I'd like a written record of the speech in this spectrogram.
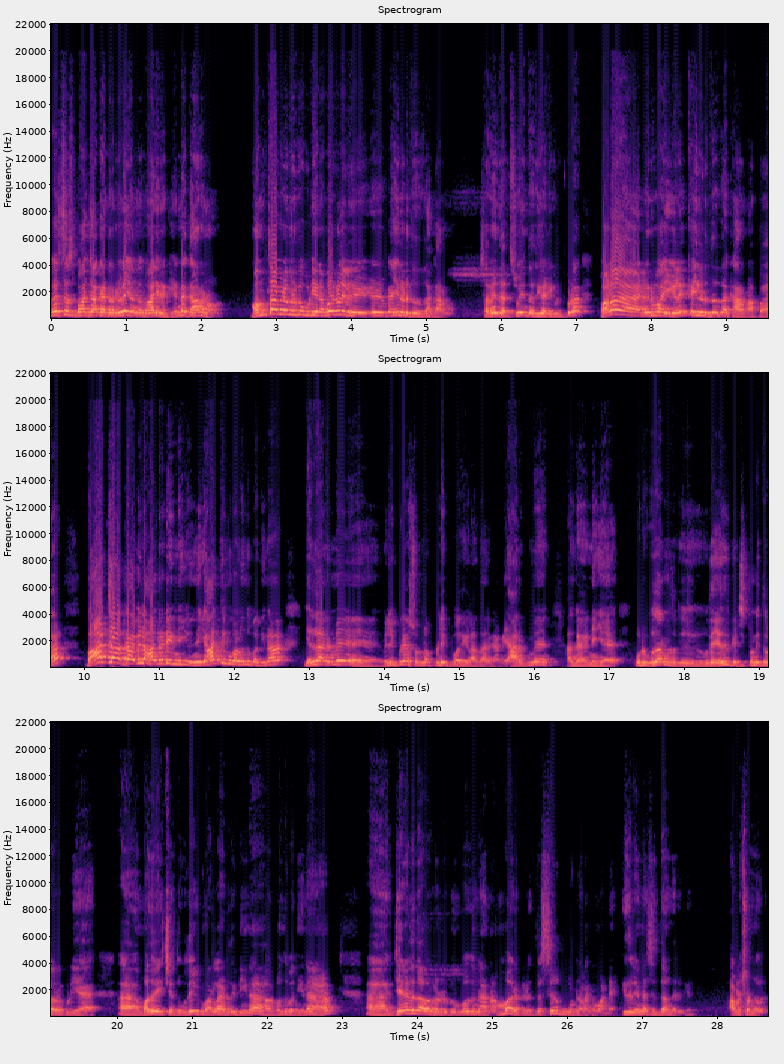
வெர்சஸ் பாஜக என்ற நிலை அங்கே மாறி இருக்கு என்ன காரணம்? மம்தாவிடம் இருக்கக்கூடிய நபர்களை கையில் எடுத்தது தான் காரணம். சவேந்த சுவேந்த அதிகாரிகள் உட்பட பல நிர்வாகிகளை கையில் எடுத்தது தான் காரணம். அப்போ பாஜகவில் ஆல்ரெடி இன்னைக்கு இன்னைக்கு அதிமுக வந்து பார்த்தீங்கன்னா எல்லாருமே வெளிப்படையாக சொன்ன பிழைப்புவாதிகளாக தான் இருக்காங்க. யாருக்குமே அங்கே நீங்கள் ஒரு உதாரணத்துக்கு உதய எதிர்க்கட்சி துணைத்தில் வரக்கூடிய மதுரையை சேர்ந்த உதயகுமார்லாம் எடுத்துக்கிட்டிங்கன்னா அவர் வந்து பார்த்தீங்கன்னா ஜெயலலிதா அவர்கள் இருக்கும்போது நான் அம்மா இருக்கிற இடத்துல செருப்பு போட்டு நடக்க மாட்டேன். இதில் என்ன சித்தாந்தம் இருக்குது அப்படின்னு சொன்னவர்.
